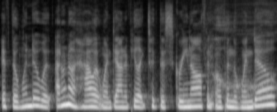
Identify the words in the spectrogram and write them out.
if the window was i don't know how it went down if he like took the screen off and opened the window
